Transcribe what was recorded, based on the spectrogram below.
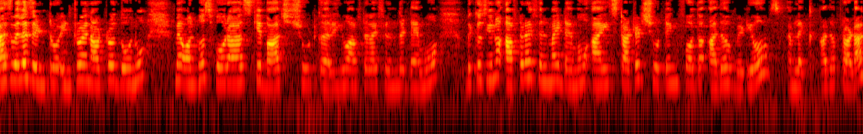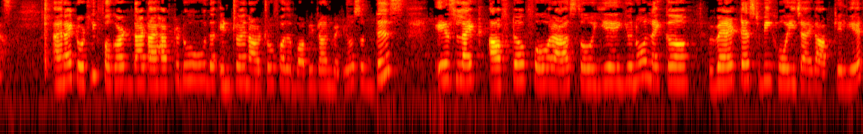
as well as intro intro and outro दोनों मैं ऑलमोस्ट फोर आवर्स के बाद शूट कर रही हूँ after I film the demo because you know after I film my demo I started shooting for the other videos um like other products and I totally forgot that I have to do the intro and outro for the Bobbi Brown video so this is like after four hours so ये you know like wear test भी हो ही जाएगा आपके लिए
